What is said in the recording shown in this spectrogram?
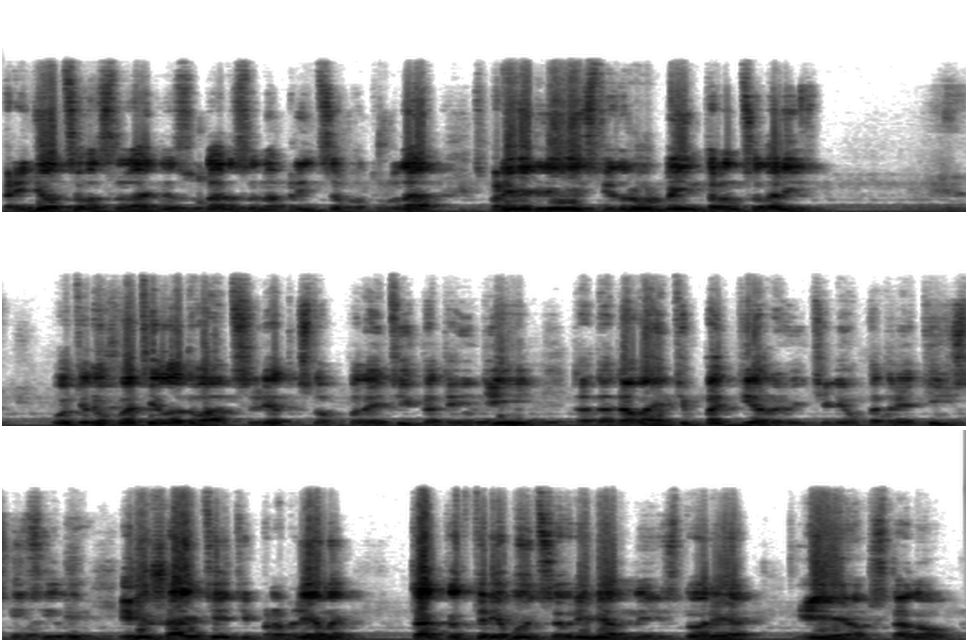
придется восстановить государство на принципах труда, справедливости, дружбы и интернационализма. Путину хватило 20 лет, чтобы подойти к этой идее, тогда давайте поддерживайте левопатриотические силы и решайте эти проблемы так, как требует современная история и обстановка.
